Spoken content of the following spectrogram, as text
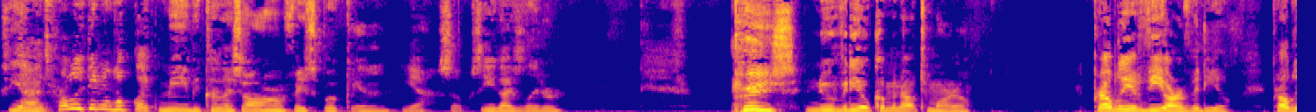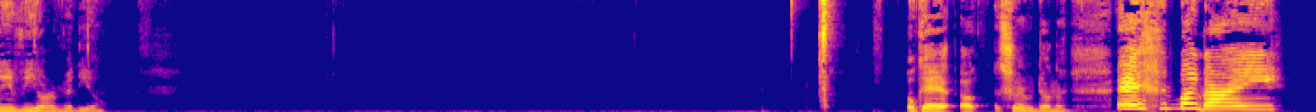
So yeah, it's probably gonna look like me because I saw it on Facebook and yeah, so see you guys later. Peace. New video coming out tomorrow. Probably a VR video. Probably a VR video. Okay, uh, should have done that. Hey, bye bye.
